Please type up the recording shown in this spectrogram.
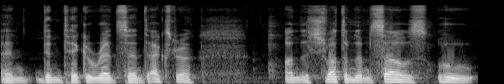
and didn't take a red cent extra, on the Shvatim themselves, who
